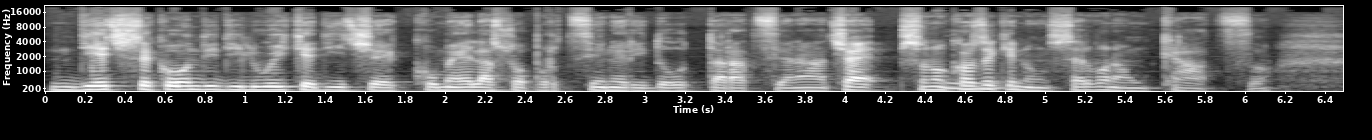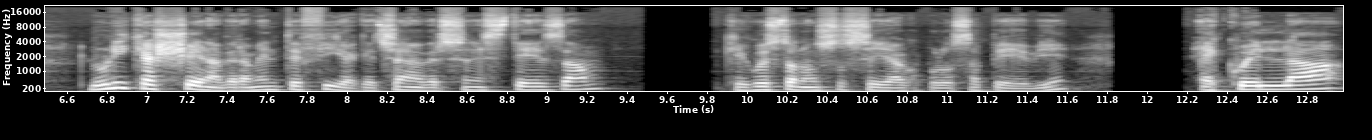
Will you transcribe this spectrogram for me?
10 secondi di lui che dice com'è la sua porzione ridotta, razionale. Cioè, sono cose Mm. che non servono a un cazzo. L'unica scena veramente figa che c'è nella versione estesa, che questo non so se Jacopo lo sapevi, è quella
